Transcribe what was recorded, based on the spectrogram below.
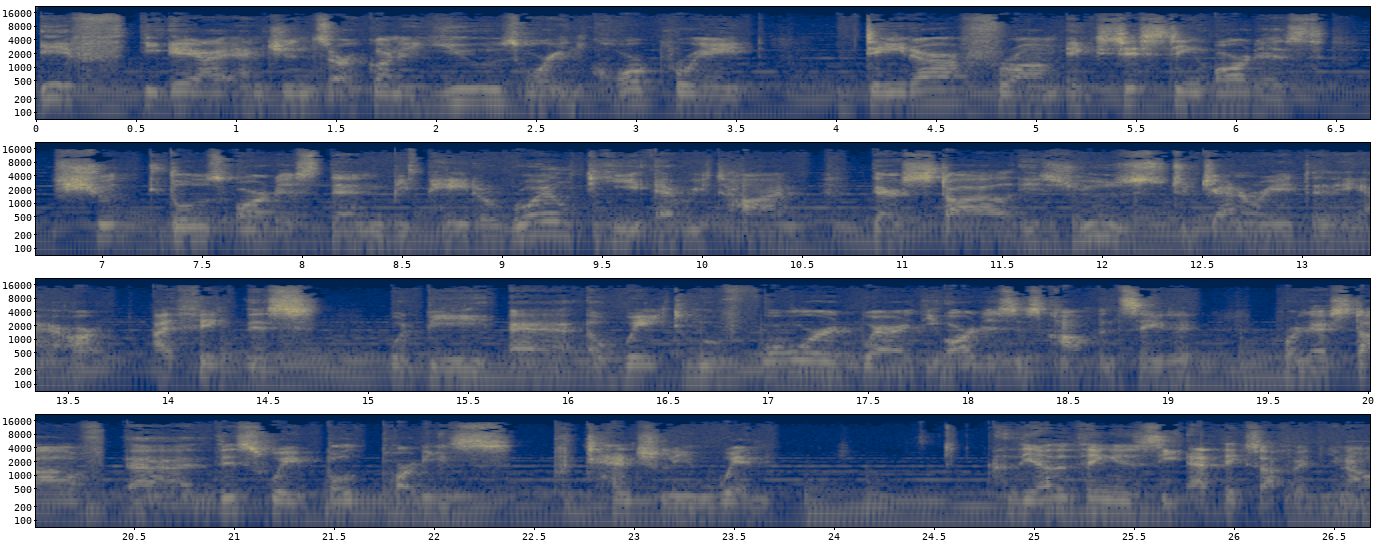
If the AI engines are going to use or incorporate data from existing artists should those artists then be paid a royalty every time their style is used to generate an AI art? I think this would be a, a way to move forward where the artist is compensated for their style. Uh, this way, both parties potentially win. The other thing is the ethics of it. You know,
